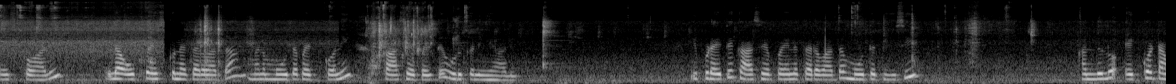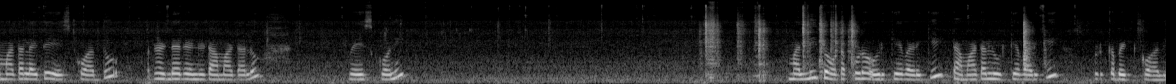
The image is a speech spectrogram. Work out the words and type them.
వేసుకోవాలి. ఇలా ఉప్పు వేసుకున్న తర్వాత మనం మూత పెట్టుకొని కాసేపు అయితే ఉడకనియాలి ఇప్పుడైతే కాసేపు అయిన తర్వాత మూత తీసి అందులో ఎక్కువ టమాటాలు అయితే వేసుకోవద్దు. రెండే రెండు టమాటాలు వేసుకొని మళ్ళీ తోటకూర ఉడికేవాడికి టమాటాలు ఉడికేవాడికి ఉడకబెట్టుకోవాలి.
